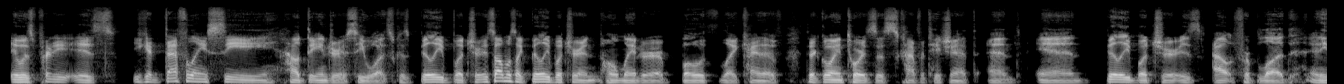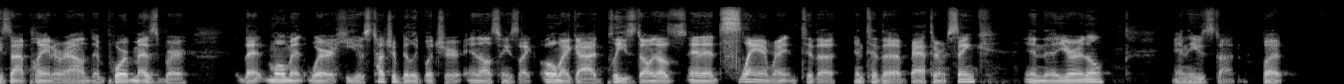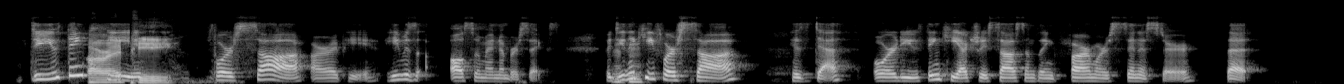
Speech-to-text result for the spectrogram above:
it was pretty is you could definitely see how dangerous he was because Billy Butcher it's almost like Billy Butcher and Homelander are both like kind of they're going towards this confrontation at the end and Billy Butcher is out for blood and he's not playing around and poor Mesmer that moment where he was touching Billy Butcher, and all of a sudden he's like, "Oh my god, please don't!" and it slam right into the into the bathroom sink in the urinal, and he was done. But Do you think he R.I.P. foresaw RIP. He was also my number six. But do you think mm-hmm. he foresaw his death, or do you think he actually saw something far more sinister that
